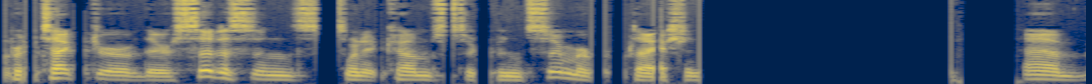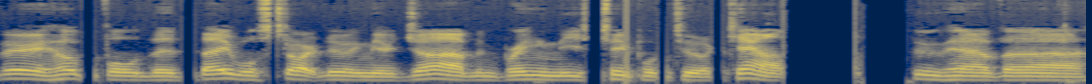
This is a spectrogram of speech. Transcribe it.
protector of their citizens when it comes to consumer protection. I'm very hopeful that they will start doing their job and bringing these people to account who have uh,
